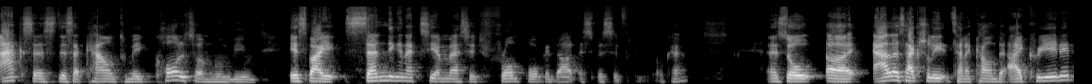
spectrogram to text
access this account to make calls on Moonbeam is by sending an XCM message from Polkadot specifically, okay? And so uh, Alice actually, it's an account that I created.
